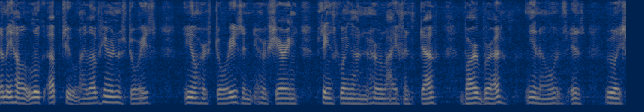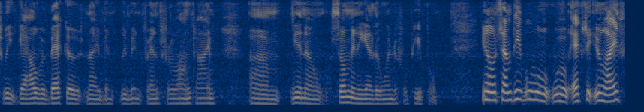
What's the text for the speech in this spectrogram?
somebody to look up to. I love hearing the stories, you know, her stories and her sharing things going on in her life and stuff. Barbara, you know, is, is really sweet gal. Rebecca and I have been we've been friends for a long time um, you know, so many other wonderful people. You know, some people will, will exit your life,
